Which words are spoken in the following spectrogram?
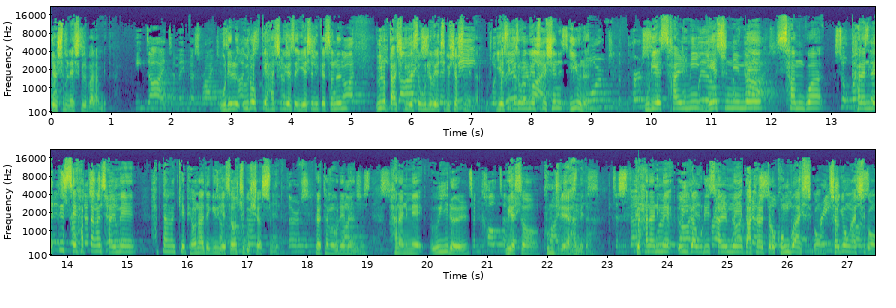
열심을 내시길 바랍니다. 우리를 의롭게 하시기 위해서 예수님께서는 의롭다 하시기 위해서 우리를 위해 죽으셨습니다. 예수님께서 우리를 위해 죽으신 이유는 우리의 삶이 예수님의 삶과 하나님의 뜻에 합당한 삶에 합당하게 변화되기 위해서 죽으셨습니다. 그렇다면 우리는 하나님의 의를 위해서 굶주려야 합니다. 그 하나님의 의가 우리 삶에 나타날도록 공부하시고 적용하시고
